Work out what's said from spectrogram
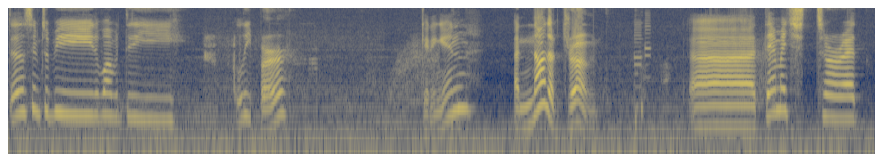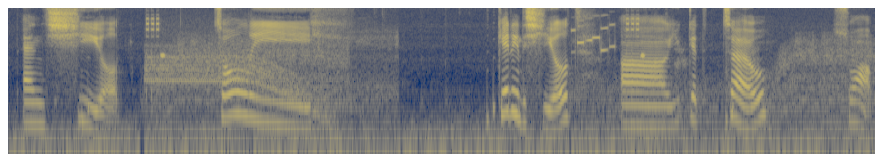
Doesn't seem to be the one with the leaper. Getting in. Another drone. Uh, damage turret and shield. Totally getting the shield. Uh, you get the tow. Swap.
